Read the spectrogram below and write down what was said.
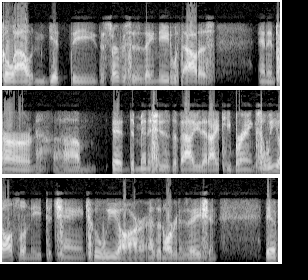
go out and get the the services they need without us, and in turn, um, it diminishes the value that IT brings. So we also need to change who we are as an organization. If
